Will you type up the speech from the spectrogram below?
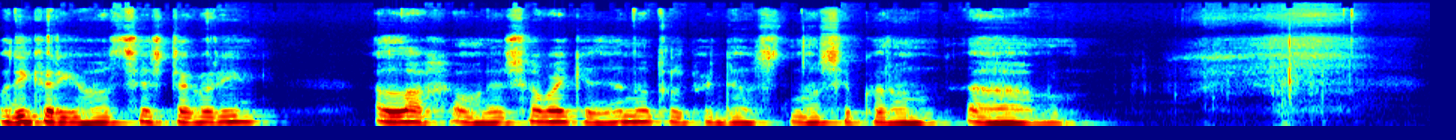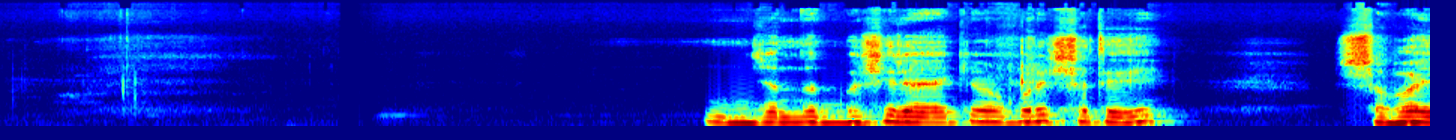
অধিকারী হওয়ার চেষ্টা করি। আল্লাহ আমাদের সবাইকে জান্নাতুল ফেরদাউস নসিব করুন। জান্নাতবাসীরা একে অপরের সাথে সবাই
